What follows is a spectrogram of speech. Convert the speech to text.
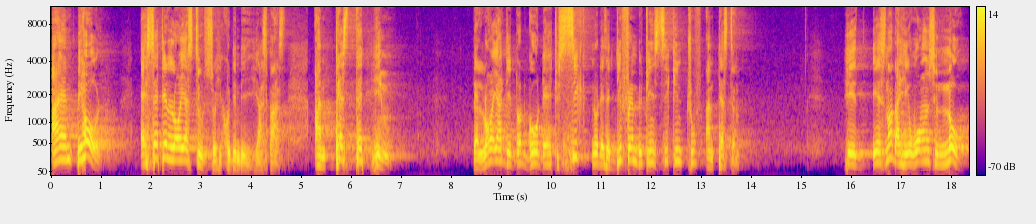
and behold, a certain lawyer stood, so he couldn't be, he has passed, and tested him. The lawyer did not go there to seek. No, there's a difference between seeking truth and testing. He, it's not that he wants to know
